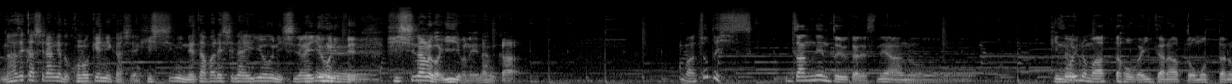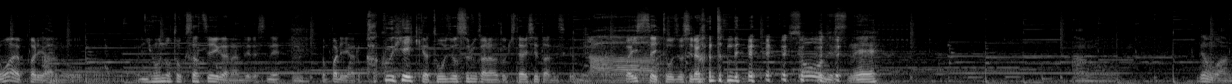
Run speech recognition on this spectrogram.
なぜか知らんけどこの件に関しては必死にネタバレしないようにしないようにってえ必死なのがいいよねなんか。まあちょっとひ残念というかですねあのそういうのもあった方がいいかなと思ったのはやっぱりあの、はい日本の特撮映画なんでですね、うん。やっぱりあの架空兵器が登場するかなと期待してたんですけどね。まあ一切登場しなかったんで。そうですね。あのでもあの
